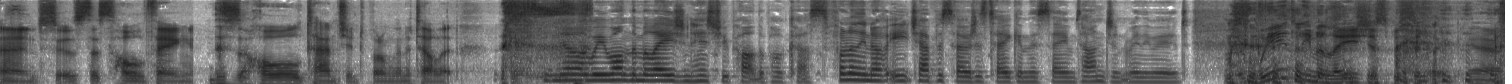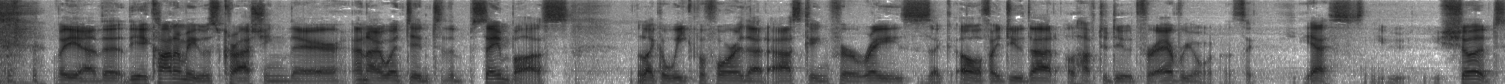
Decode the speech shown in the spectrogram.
and it was this whole thing. This is a whole tangent, but I'm going to tell it. no, we want the Malaysian history part of the podcast. Funnily enough, each episode has taken the same tangent. Really weird. Weirdly Malaysia specific. Yeah. But yeah, the, the economy was crashing there. And I went into the same boss like a week before that asking for a raise. It's like, oh, if I do that, I'll have to do it for everyone. I was like, yes, you, you should.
